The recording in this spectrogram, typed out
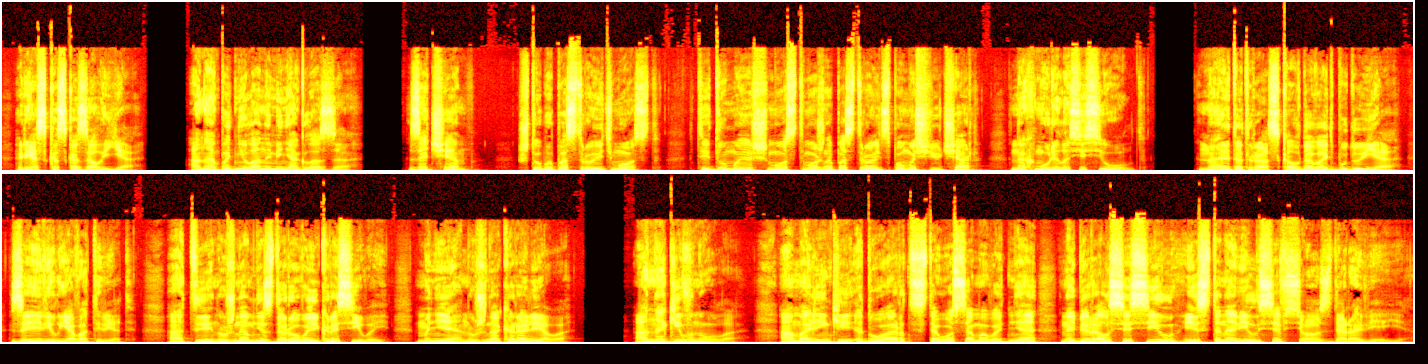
— резко сказал я. Она подняла на меня глаза. «Зачем?» «Чтобы построить мост». «Ты думаешь, мост можно построить с помощью чар?» — нахмурилась Исиулт. «На этот раз колдовать буду я», — заявил я в ответ. «А ты нужна мне здоровой и красивой. Мне нужна королева». Она кивнула, а маленький Эдуард с того самого дня набирался сил и становился все здоровее.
